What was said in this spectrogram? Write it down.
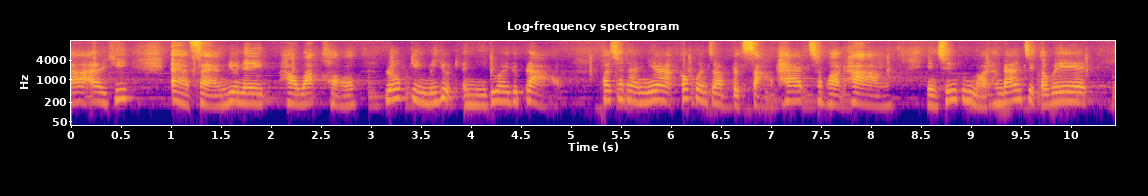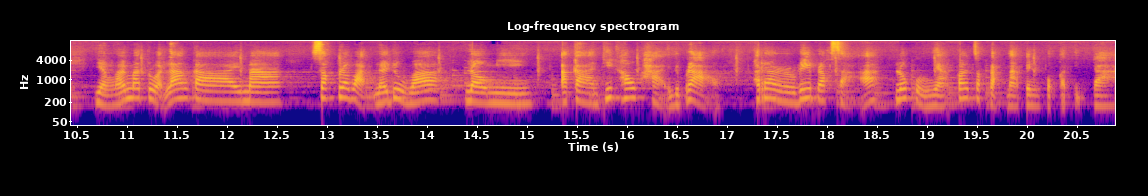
ล่าอะไรที่แอบแฝงอยู่ในภาวะของโรคกินไม่หยุดอันนี้ด้วยหรือเปล่า เพราะฉะนั้นเนี่ยก็ควรจะปรึกษาแพทย์เฉพาะทาง อย่างเช่นคุณหมอทางด้านจิตเวชอย่างน้อยมาตรวจร่างกายมา ซักประวัติและดูว่าเรามีอาการที่เข้าข่ายหรือเปล่า เพราะถ้าเรารีบรักษาโรคกลุ่มเนี้ยก็จะกลับมาเป็นปกติได้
